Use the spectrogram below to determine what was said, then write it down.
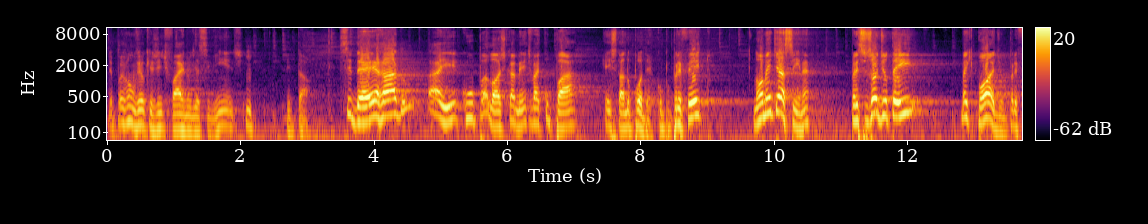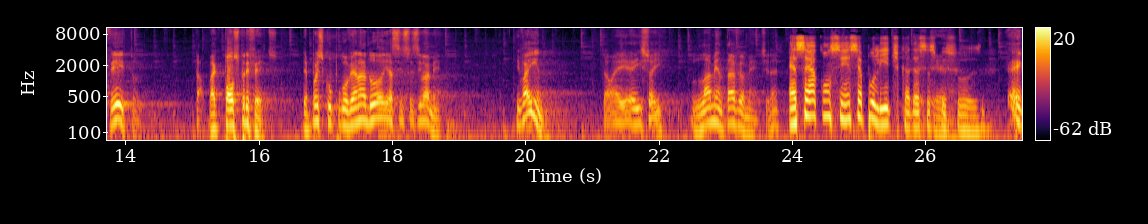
Depois vamos ver o que a gente faz no dia seguinte hum. e tal. Se der errado, aí culpa, logicamente, vai culpar quem está no poder. Culpa o prefeito. Normalmente é assim, né? Precisou de UTI, como é que pode? O prefeito. Tá, vai culpar os prefeitos. Depois culpa o governador e assim sucessivamente. E vai indo. Então é, é isso aí. Lamentavelmente, né? Essa é a consciência política dessas é, pessoas. É,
